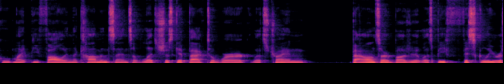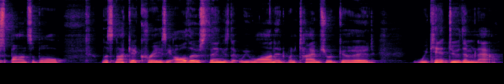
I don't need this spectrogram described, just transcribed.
who might be following the common sense of let's just get back to work, let's try and balance our budget, let's be fiscally responsible, let's not get crazy. All those things that we wanted when times were good, we can't do them now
